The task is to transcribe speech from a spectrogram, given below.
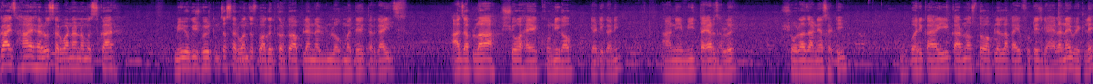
गायज हाय हॅलो सर्वांना नमस्कार. मी योगेश भोईर तुमचं सर्वांचं स्वागत करतो आपल्या नवीन ब्लॉगमध्ये तर गाईज आज आपला शो आहे खोनीगाव या ठिकाणी. आणि मी तयार झालो आहे शोला जाण्यासाठी. दुपारी काही कारणास्तव आपल्याला काही फुटेज घ्यायला नाही भेटले.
